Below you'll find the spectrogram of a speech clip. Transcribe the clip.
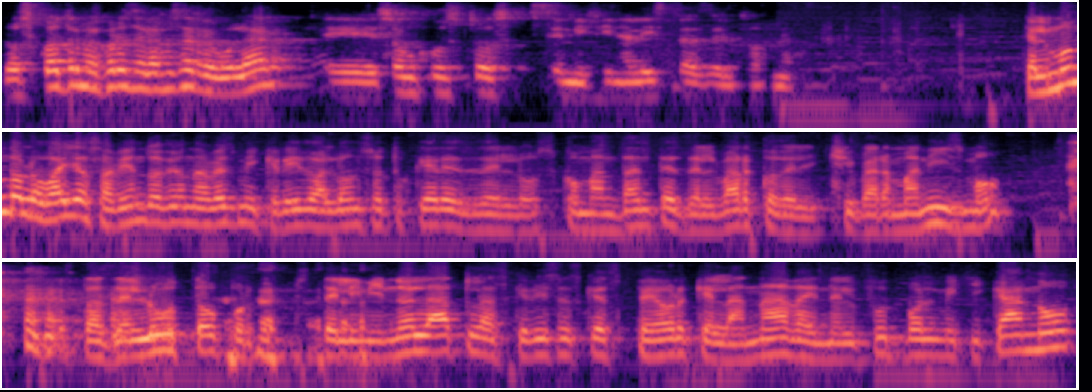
los cuatro mejores de la fase regular eh, son justos semifinalistas del torneo. Que el mundo lo vaya sabiendo de una vez, mi querido Alonso, tú que eres de los comandantes del barco del chivermanismo, estás de luto porque pues, te eliminó el Atlas, que dices que es peor que la nada en el fútbol mexicano.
